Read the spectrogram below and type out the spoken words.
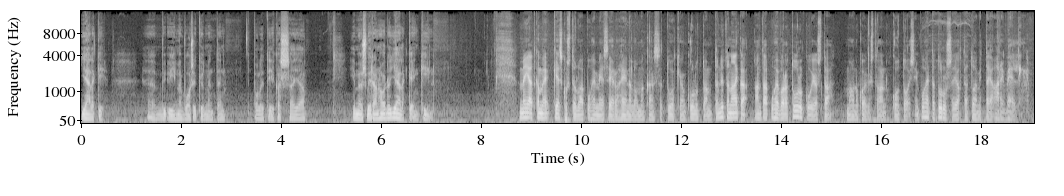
jälki viime vuosikymmenten politiikassa ja, ja myös viranhoidon jälkeenkin. Me jatkamme keskustelua puhemies Eero Heinäluoman kanssa tuokion kuluttua, mutta nyt on aika antaa puheenvuoro Turkuun, josta Mauno Koivisto on kotoisin. Puhetta Turussa johtaa toimittaja Ari Velling.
